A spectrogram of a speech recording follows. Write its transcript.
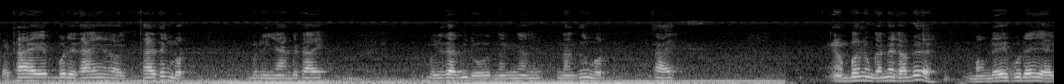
ก็ไทยบริไทยเออไทยทั้งรถบริยางไปไทยบริไทยวิดีโอนั่งนังนังทั้งรถไทยเอาเบิ้งนำกันนะครับเด้อมองได้ผู้ใดอยาก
